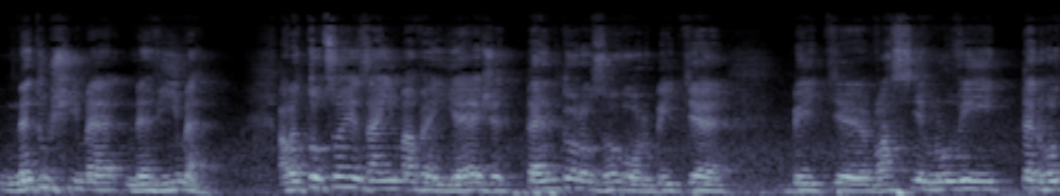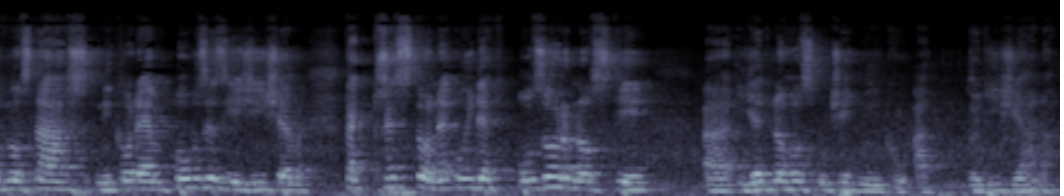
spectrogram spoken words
Netušíme, nevíme. Ale to, co je zajímavé, je, že tento rozhovor, byť, byť vlastně mluví ten hodnostnář Nikodem pouze s Ježíšem, tak přesto neujde v pozornosti jednoho z učedníků, a tudíž Jana,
